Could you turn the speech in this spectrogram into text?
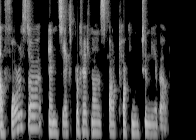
of Forrester and CX professionals are talking to me about.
